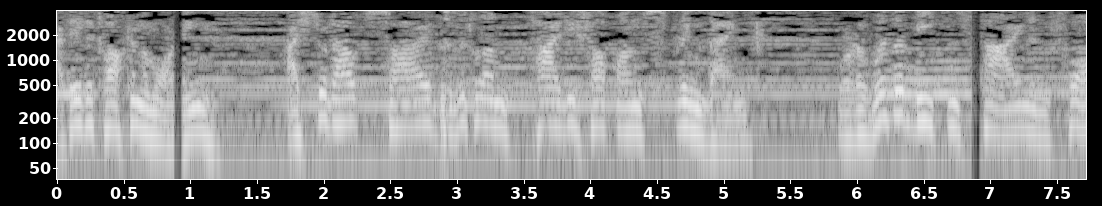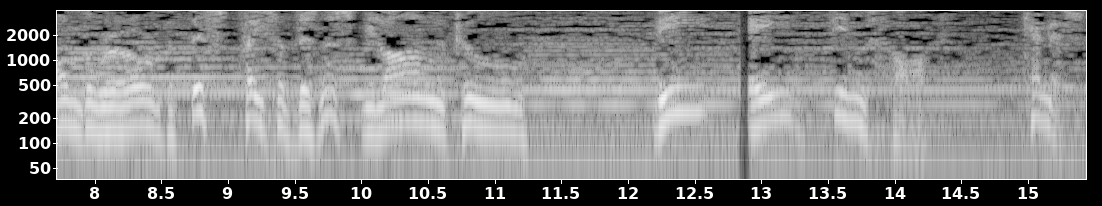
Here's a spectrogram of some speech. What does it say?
At eight o'clock in the morning, I stood outside the little untidy shop on Springbank, where a weather-beaten sign informed the world that this place of business belonged to B. A. Dimthorpe, chemist.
